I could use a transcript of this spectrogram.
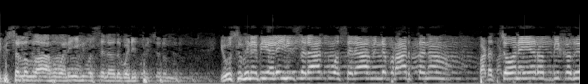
നബിസല്ലാഹു അലഹി വസ്ലം അത് പഠിപ്പിച്ചിരുന്നു. യൂസുഫ് നബി അലഹി സ്വലാത്തു വസ്സലാമിന്റെ പ്രാർത്ഥന പടച്ചോനെ റബ്ബിക്കത്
